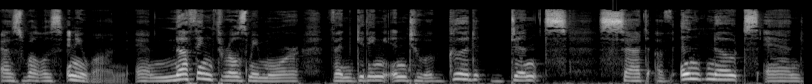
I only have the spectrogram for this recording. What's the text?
as well as anyone, and nothing thrills me more than getting into a good, dense set of endnotes and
